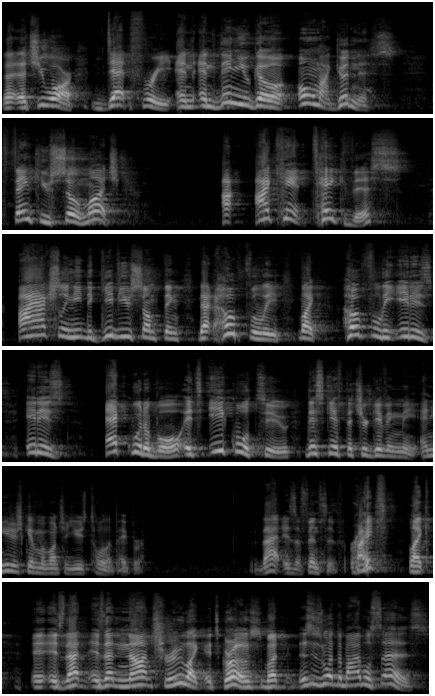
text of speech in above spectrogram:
That, that you are debt free. And, and then you go, oh my goodness, thank you so much. I, I can't take this. I actually need to give you something that hopefully, like, hopefully it is, it is equitable, it's equal to this gift that you're giving me, and you just give them a bunch of used toilet paper. That is offensive, right? Like, is that, is that not true? Like, it's gross, but this is what the Bible says.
